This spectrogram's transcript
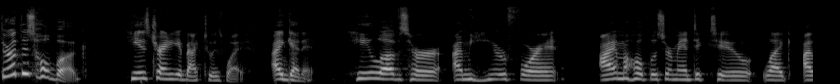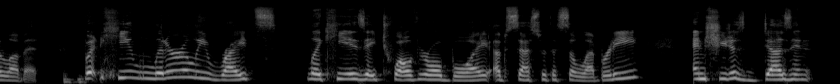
Throughout this whole book, he is trying to get back to his wife. I get it. He loves her. I'm here for it. I'm a hopeless romantic too. Like, I love it. But he literally writes like he is a 12 year old boy obsessed with a celebrity, and she just doesn't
